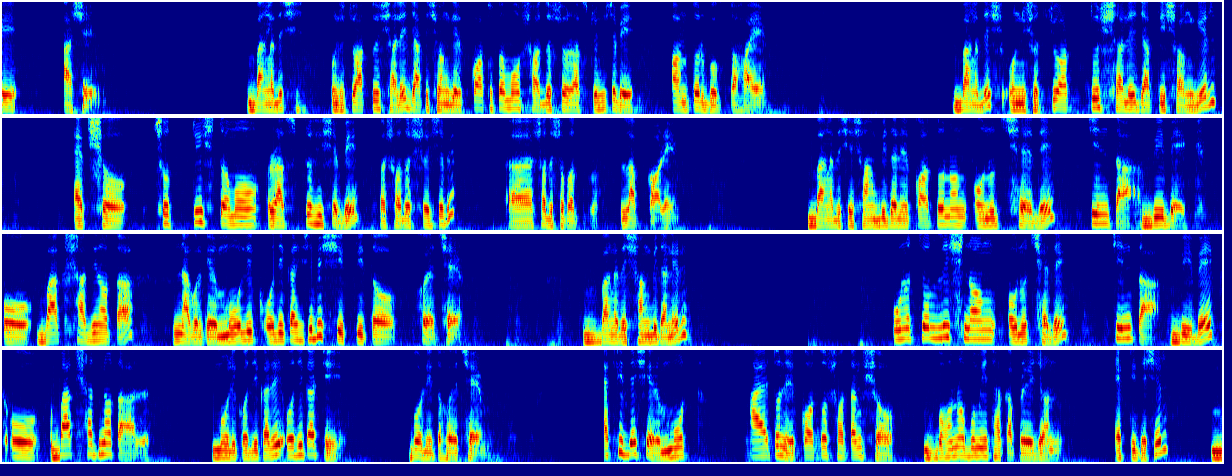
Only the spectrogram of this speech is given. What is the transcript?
আসে। বাংলাদেশ উনিশশো চুয়াত্তর সালে জাতিসংঘের কততম সদস্য রাষ্ট্র হিসেবে অন্তর্ভুক্ত হয়। বাংলাদেশ উনিশশো চুয়াত্তর সালে জাতিসংঘের একশো ছত্রিশতম রাষ্ট্র হিসেবে বা সদস্য হিসেবে সদস্যপদ লাভ করে। বাংলাদেশের সংবিধানের কত নং অনুচ্ছেদে চিন্তা, বিবেক ও বাক স্বাধীনতা নাগরিকের মৌলিক অধিকার হিসেবে স্বীকৃত হয়েছে। বাংলাদেশ সংবিধানের উনচল্লিশ নং অনুচ্ছেদে চিন্তা, বিবেক ও বাক স্বাধীনতার মৌলিক অধিকারের অধিকারটি বর্ণিত হয়েছে। একটি দেশের মোট আয়তনের কত শতাংশ বনভূমি থাকা প্রয়োজন? একটি দেশের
